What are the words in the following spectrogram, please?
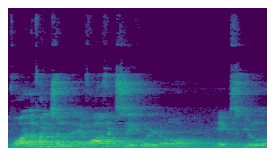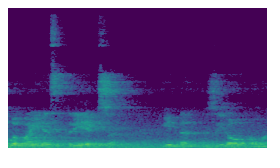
for the function f of x equal to x cube minus 3x in 0 comma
